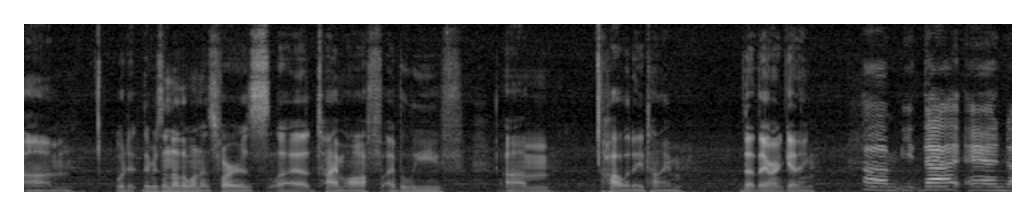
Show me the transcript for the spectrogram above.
Um, what there was another one as far as uh, time off, I believe, um, holiday time that they aren't getting. Um, that and uh,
